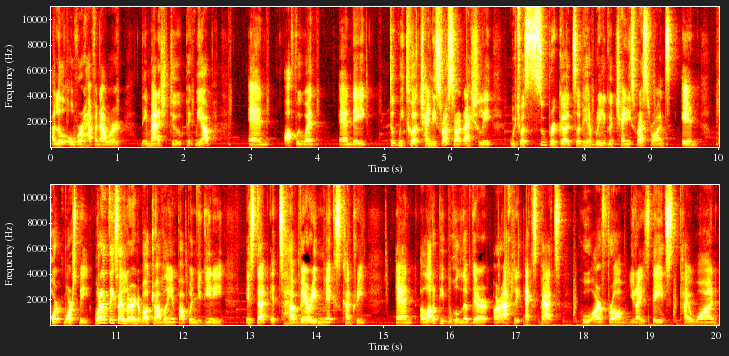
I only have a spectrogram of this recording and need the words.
a little over half an hour, they managed to pick me up and off we went and they took me to a Chinese restaurant actually, which was super good. So they have really good Chinese restaurants in Port Moresby. One of the things I learned about traveling in Papua New Guinea is that it's a very mixed country and a lot of people who live there are actually expats who are from United States, Taiwan,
